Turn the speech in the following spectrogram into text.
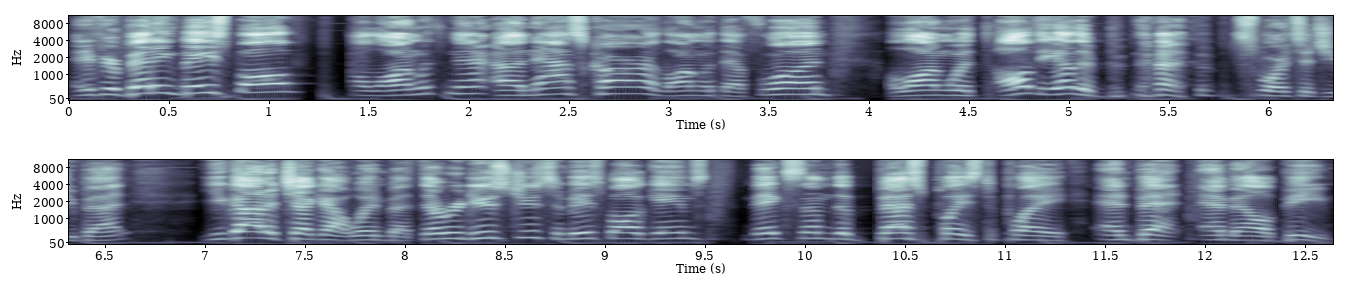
And if you're betting baseball, along with uh, NASCAR, along with F1, along with all the other sports that you bet, you got to check out WynnBET. Their reduced juice in baseball games makes them the best place to play and bet MLB.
